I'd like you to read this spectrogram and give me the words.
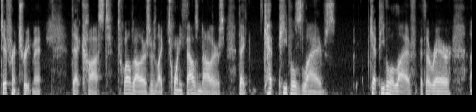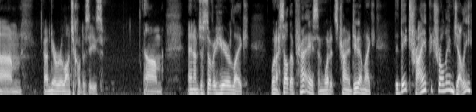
different treatment that cost twelve dollars or like twenty thousand dollars that kept people's lives, kept people alive with a rare um, a neurological disease. Um, and I'm just over here like when I saw the price and what it's trying to do, I'm like, did they try petroleum jelly?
